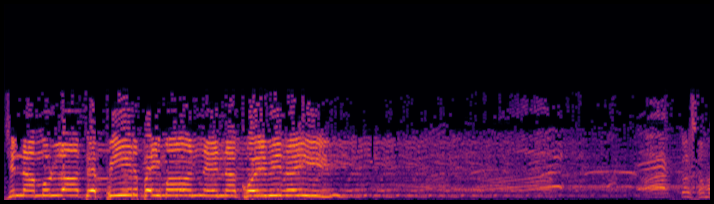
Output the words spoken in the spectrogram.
جنہ ملا تے پیر بئیمان نے نہ کوئی بھی نہیں۔ قسم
